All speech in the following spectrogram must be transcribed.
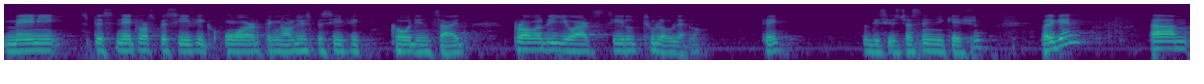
many network-specific or technology-specific code inside, probably you are still too low level, okay? So this is just an indication. But again, um,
